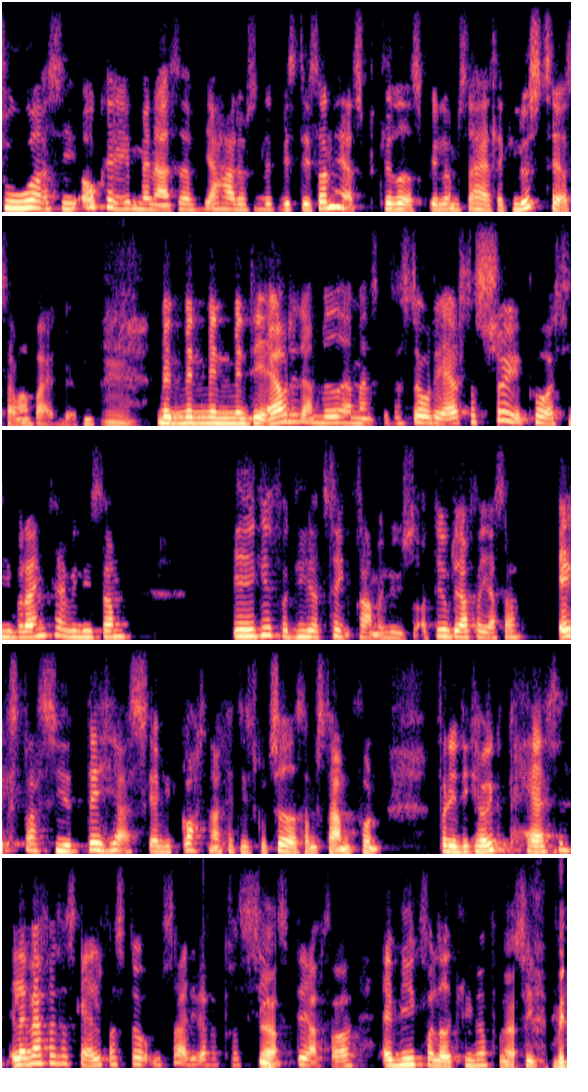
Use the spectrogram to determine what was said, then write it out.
ture og sige, okay, men altså, jeg har det jo sådan lidt, hvis det er sådan her klaveret spiller, så har jeg slet ikke lyst til at samarbejde med dem. Mm. Men, men, men, men det er jo det der med, at man skal forstå, det er et forsøg på at sige, hvordan kan vi ligesom ikke få de her ting frem i lyset. Og det er jo derfor, jeg så ekstra siger, at det her skal vi godt nok have diskuteret som samfund. Fordi det kan jo ikke passe, eller i hvert fald så skal alle forstå dem, så er det i hvert fald præcis ja. derfor, at vi ikke får lavet klimapolitik. Ja, men,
